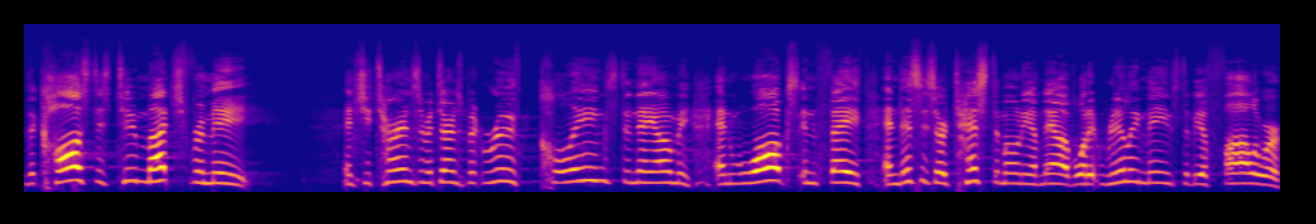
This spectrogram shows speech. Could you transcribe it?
the cost is too much for me. And she turns and returns, but Ruth clings to Naomi and walks in faith. And this is her testimony of now of what it really means to be a follower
